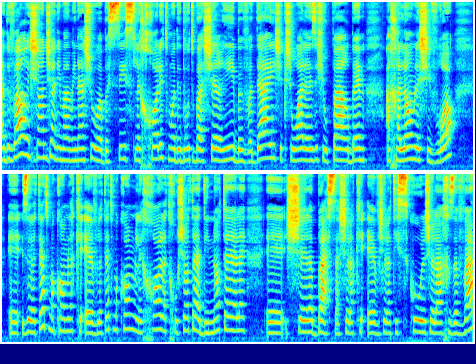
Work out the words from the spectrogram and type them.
הדבר הראשון שאני מאמינה שהוא הבסיס לכל התמודדות באשר היא, בוודאי שקשורה לאיזשהו פער בין החלום לשברו, אה, זה לתת מקום לכאב, לתת מקום לכל התחושות העדינות האלה אה, של הבאסה, של הכאב, של התסכול, של האכזבה.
